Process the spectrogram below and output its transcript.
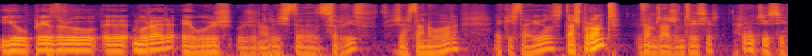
E o Pedro uh, Moreira é hoje o jornalista de serviço, já está na hora. Aqui está ele. Estás pronto? Vamos às notícias. Prontíssimo.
